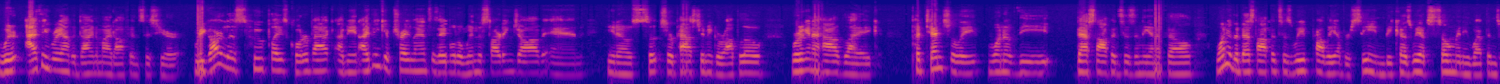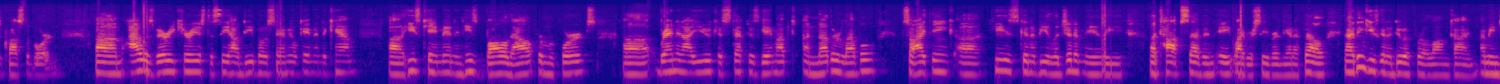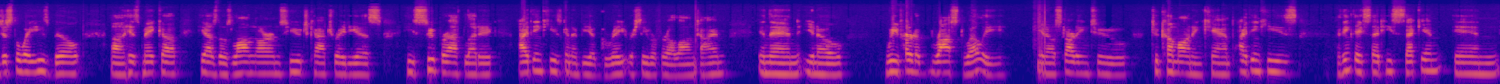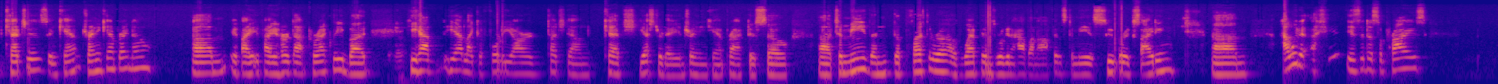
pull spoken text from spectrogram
we're I think we're gonna have a dynamite offense this year, regardless who plays quarterback. I mean, I think if Trey Lance is able to win the starting job and you know su- surpass Jimmy Garoppolo, we're gonna have like potentially one of the best offenses in the NFL, one of the best offenses we've probably ever seen because we have so many weapons across the board. Um, I was very curious to see how Deebo Samuel came into camp. Uh, he's came in and he's balled out from reports. Uh, Brandon Aiyuk has stepped his game up to another level. So I think uh, he's going to be legitimately a top seven, eight wide receiver in the NFL. And I think he's going to do it for a long time. I mean, just the way he's built, uh, his makeup, he has those long arms, huge catch radius. He's super athletic. I think he's going to be a great receiver for a long time. And then, you know, we've heard of Ross Dwelley, you know, starting to to come on in camp. I think he's I think they said he's second in catches in camp training camp right now. Um, if I if I heard that correctly, but he had he had like a 40 yard touchdown catch yesterday in training camp practice. So uh, to me, the the plethora of weapons we're going to have on offense to me is super exciting. Um, I would is it a surprise?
